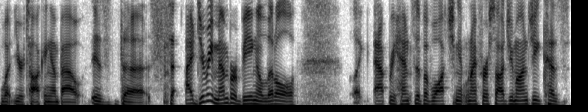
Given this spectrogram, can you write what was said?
what you're talking about is the. I do remember being a little like apprehensive of watching it when I first saw Jumanji because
